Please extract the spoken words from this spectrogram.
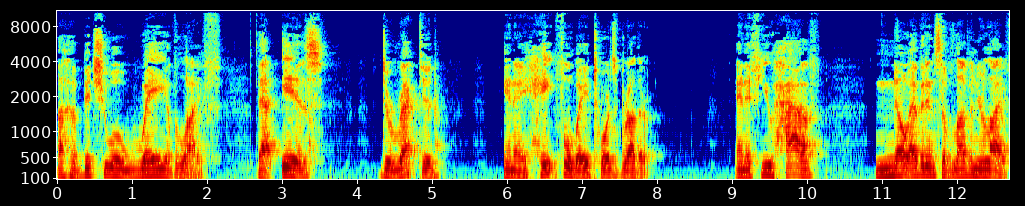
a habitual way of life that is directed in a hateful way towards brother. And if you have no evidence of love in your life,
